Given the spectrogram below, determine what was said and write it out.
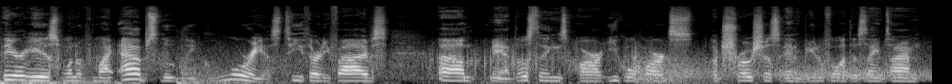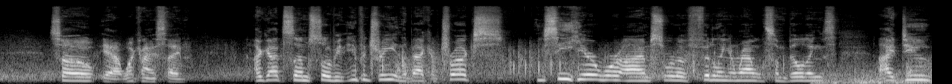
There is one of my absolutely glorious T-35s. Um, man, those things are equal parts atrocious and beautiful at the same time. So yeah, what can I say? I got some Soviet infantry in the back of trucks. You see here where I'm sort of fiddling around with some buildings. I do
